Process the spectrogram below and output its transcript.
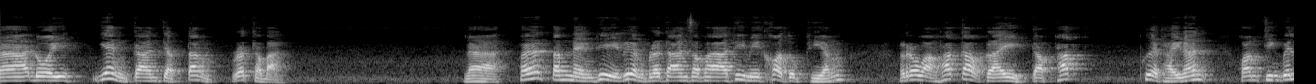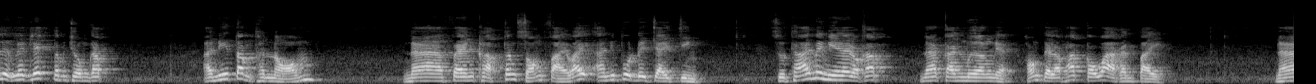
นะโดยแย่งการจัดตั้งรัฐบาลนะเพราะฉะนั้นตำแหน่งที่เรื่องประธานสภาที่มีข้อตกเถียง ระหว่างพรรคก้าวไกลกับพรรคเพื่อไทยนั้น ความจริงเป็นเรื่องเล็กๆท่านชมครับ อันนี้ต้องถนอมนะแฟนคลับทั้งสองฝ่ายไว้ อันนี้พูดด้วยใจจริง สุดท้ายไม่มีอะไรหรอกครับ นะการเมืองเนี่ยของแต่ละพรรคก็ว่ากันไปนะ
